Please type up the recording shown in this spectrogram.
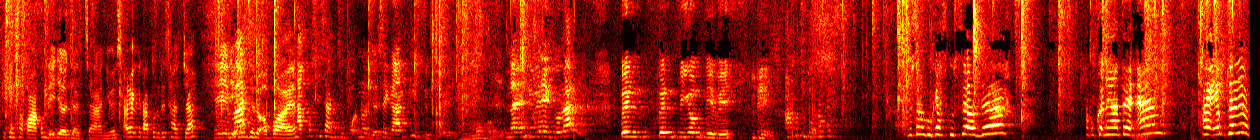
Iki saka aku ndek jajan jajan. Ya wes ayo kita turuti saja. Eh, Mas. njaluk apa ae? Aku sih sang jupukno ya sing kaki jupuke. Nek duwe kurang ben ben bingung dhewe. Eh, aku juga napa? Terus aku kasku udah. Aku gak ning ATM. Ayo ya budal yuk.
